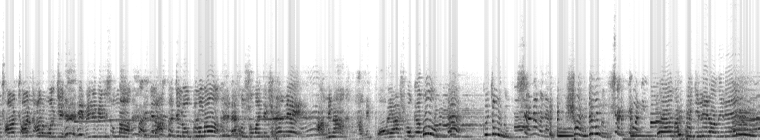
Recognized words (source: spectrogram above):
ছাড় ছাড় শোন না এই যে রাস্তার যে লোকগুলো না এখন সবাই দেখে ফেলবে। আমি না আমি পরে আসব কেমন? হ্যাঁ? কিছু মনে শোনো মনে শোনতে মনে শোনতে মনে রে।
